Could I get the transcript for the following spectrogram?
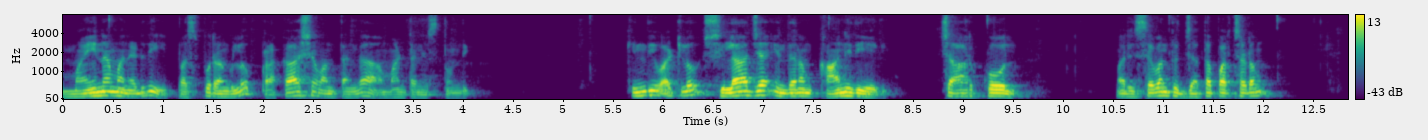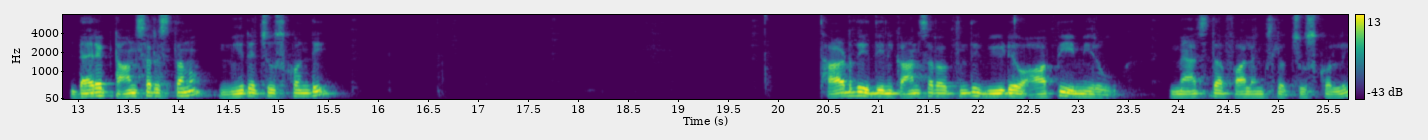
మైనం అనేది పసుపు రంగులో ప్రకాశవంతంగా మంటనిస్తుంది. కింది వాటిలో శిలాజ ఇంధనం కానిది ఏది? చార్కోల్. మరి సెవెంత్ జతపరచడం డైరెక్ట్ ఆన్సర్ ఇస్తాను. మీరే చూసుకోండి. థర్డ్ది దీనికి ఆన్సర్ అవుతుంది. వీడియో ఆపి మీరు మ్యాచ్ ద ఫాలోయింగ్స్లో చూసుకోవాలి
